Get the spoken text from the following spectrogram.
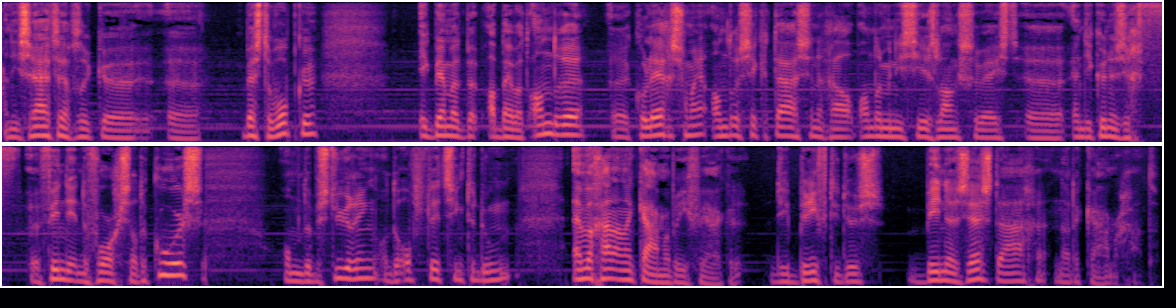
En die schrijft eigenlijk, uh, Beste Wopke, ik ben met, bij wat andere uh, collega's van mij, andere secretaris-generaal op andere ministeries langs geweest. Uh, en die kunnen zich vinden in de voorgestelde koers om de besturing, de opsplitsing te doen. En we gaan aan een Kamerbrief werken. Die brief die dus binnen zes dagen naar de Kamer gaat.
